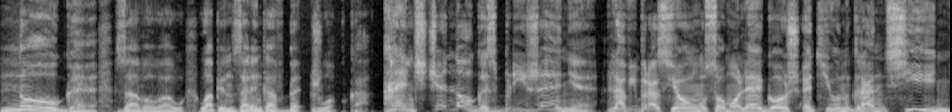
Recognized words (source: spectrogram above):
Nogę! zawołał, łapiąc za rękaw B żłobka. Kręćcie nogę, zbliżenie! La vibration, somole gauche et une grand signe!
